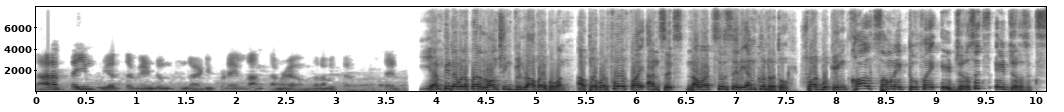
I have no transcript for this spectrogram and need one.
தரத்தையும் உயர்த்த வேண்டும் என்ற அடிப்படையில் தான் தமிழக முதலமைச்சர் MP developer launching villa by October four five and six now at Siruseri and Kundrathur for booking call seven eight two five eight zero six eight zero six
